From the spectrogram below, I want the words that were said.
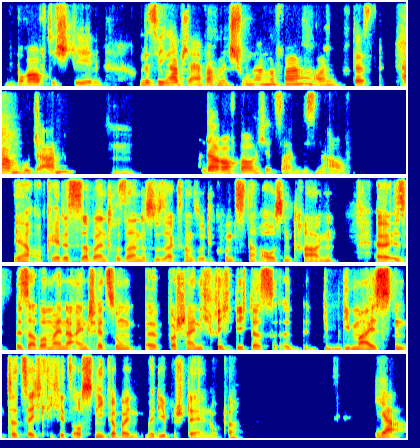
worauf die stehen. Und deswegen habe ich einfach mit Schuhen angefangen und das kam gut an. Mhm. Und darauf baue ich jetzt ein bisschen auf. Ja, okay, das ist aber interessant, dass du sagst, dann so die Kunst nach außen tragen. Äh, ist, ist aber meine Einschätzung äh, wahrscheinlich richtig, dass äh, die, die meisten tatsächlich jetzt auch Sneaker bei, bei dir bestellen, oder? Ja,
